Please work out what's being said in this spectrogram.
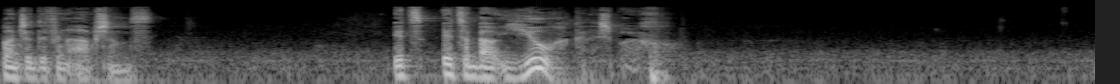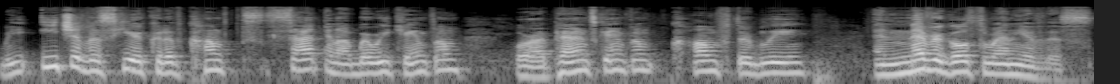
bunch of different options. It's, it's about you, HaKadosh Baruch. We, each of us here could have come, sat in our, where we came from, where our parents came from, comfortably, and never go through any of this.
